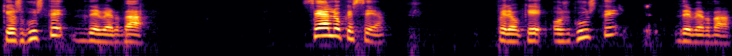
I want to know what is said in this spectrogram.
que os guste de verdad. Sea lo que sea, pero que os guste de verdad.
